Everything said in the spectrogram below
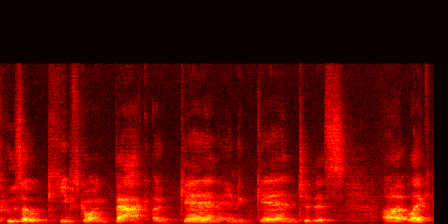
Puzo keeps going back again and again to this uh, like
